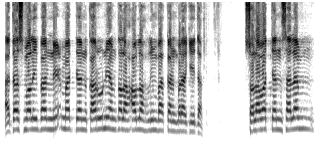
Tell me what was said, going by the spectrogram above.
atas melimpah nikmat dan karunia yang telah Allah limpahkan kepada kita. Salawat dan salam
